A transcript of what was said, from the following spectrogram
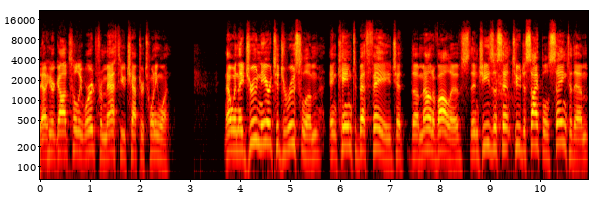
Now, hear God's holy word from Matthew chapter 21. Now, when they drew near to Jerusalem and came to Bethphage at the Mount of Olives, then Jesus sent two disciples, saying to them,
